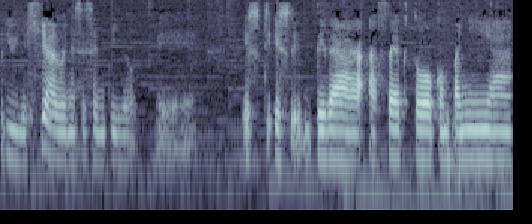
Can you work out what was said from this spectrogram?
privilegiado en ese sentido. Eh, te da afecto, compañía,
